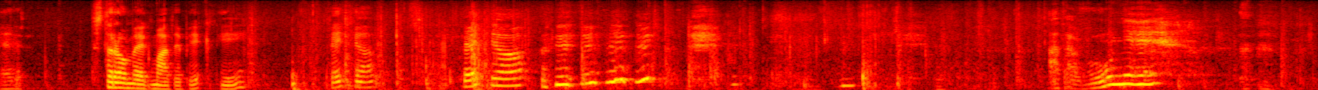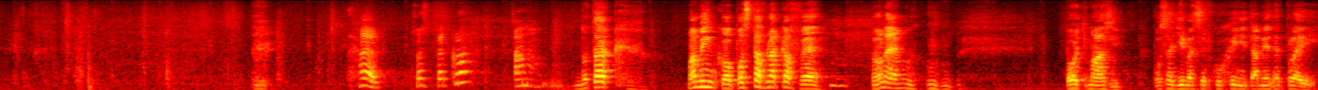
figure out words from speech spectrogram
Eh, Stromek máte pěkný. Peťo, Peťo. A ta vůně. Hej, co spekla? Ano. No tak, maminko, postav na kafe. No nem. Pojď, Máří, posadíme se v kuchyni, tam je teplej.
